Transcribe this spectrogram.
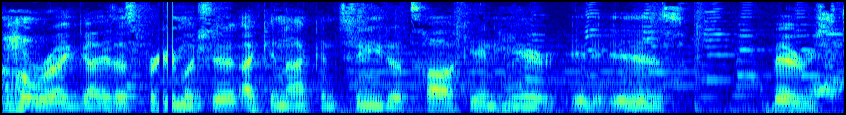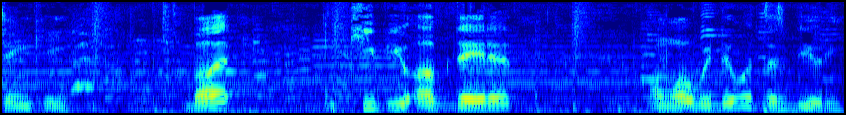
All right, guys, that's pretty much it. I cannot continue to talk in here. It is very stinky, but keep you updated on what we do with this beauty.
